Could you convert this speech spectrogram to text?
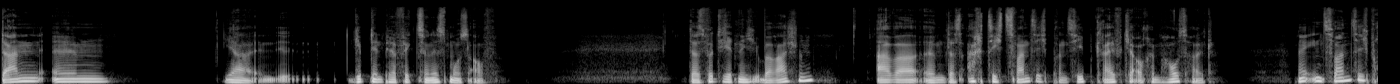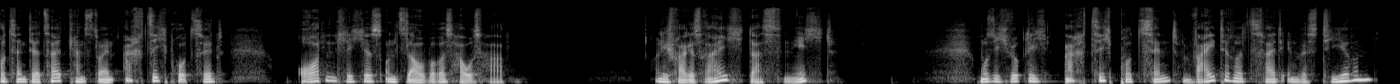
Dann, ähm, ja, äh, gib den Perfektionismus auf. Das wird dich jetzt nicht überraschen, aber ähm, das 80-20-Prinzip greift ja auch im Haushalt. Ne, in 20 Prozent der Zeit kannst du ein 80 Prozent ordentliches und sauberes Haus haben. Und die Frage ist, reicht das nicht? Muss ich wirklich 80 Prozent weitere Zeit investieren,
